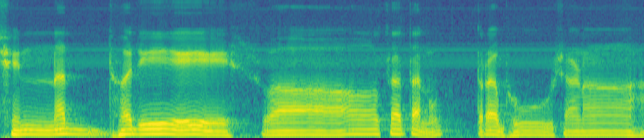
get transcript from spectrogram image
छिन्नध्वजेश्वासतनुत्रभूषणाः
